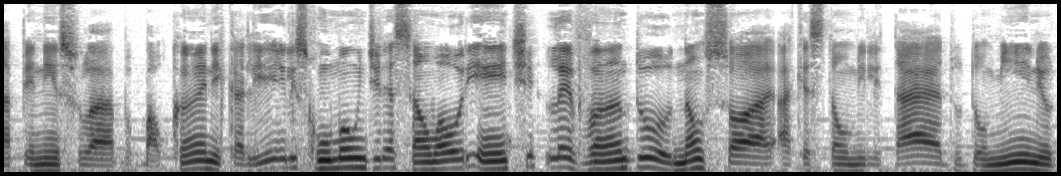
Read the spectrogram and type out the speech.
a península balcânica ali, eles rumam em direção ao oriente, levando não só a questão militar, do domínio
